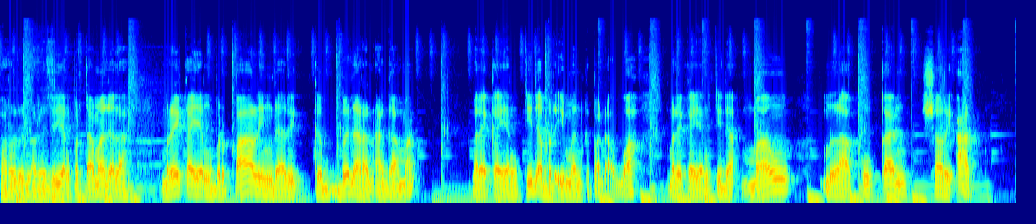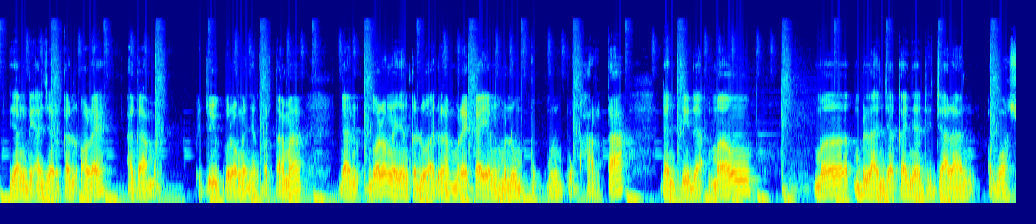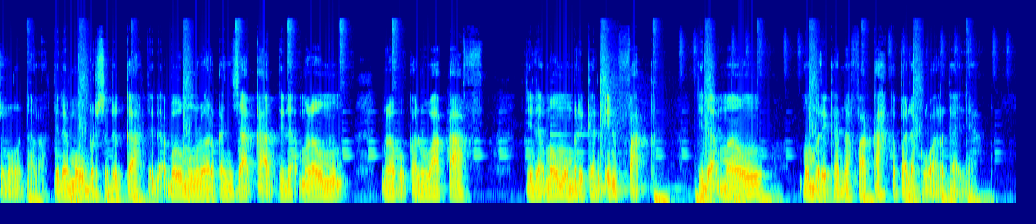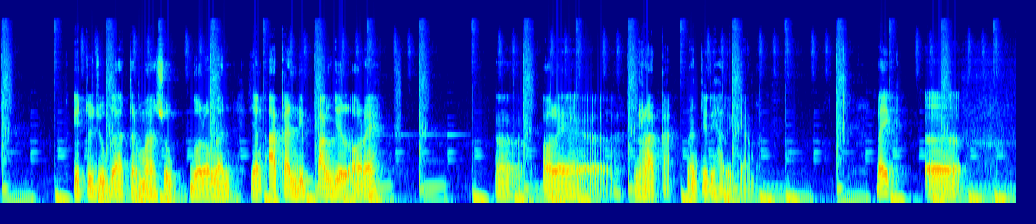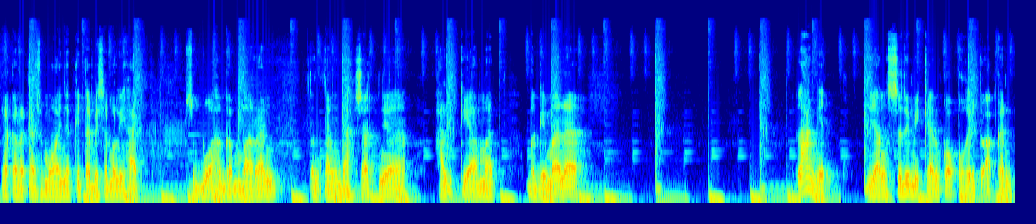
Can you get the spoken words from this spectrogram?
Fahruddin Ar-Razi. Yang pertama adalah mereka yang berpaling dari kebenaran agama, mereka yang tidak beriman kepada Allah, mereka yang tidak mau melakukan syariat yang diajarkan oleh agama. Itu golongan yang pertama dan golongan yang kedua adalah mereka yang menumpuk-menumpuk harta dan tidak mau membelanjakannya di jalan Allah Subhanahu wa. Tidak mau bersedekah, tidak mau mengeluarkan zakat, tidak mau melakukan wakaf tidak mau memberikan infak, tidak mau memberikan nafkah kepada keluarganya. Itu juga termasuk golongan yang akan dipanggil oleh uh, oleh neraka nanti di hari kiamat. Baik, eh, rekan-rekan semuanya, kita bisa melihat sebuah gambaran tentang dahsyatnya hari kiamat, bagaimana langit yang sedemikian kokoh itu akan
